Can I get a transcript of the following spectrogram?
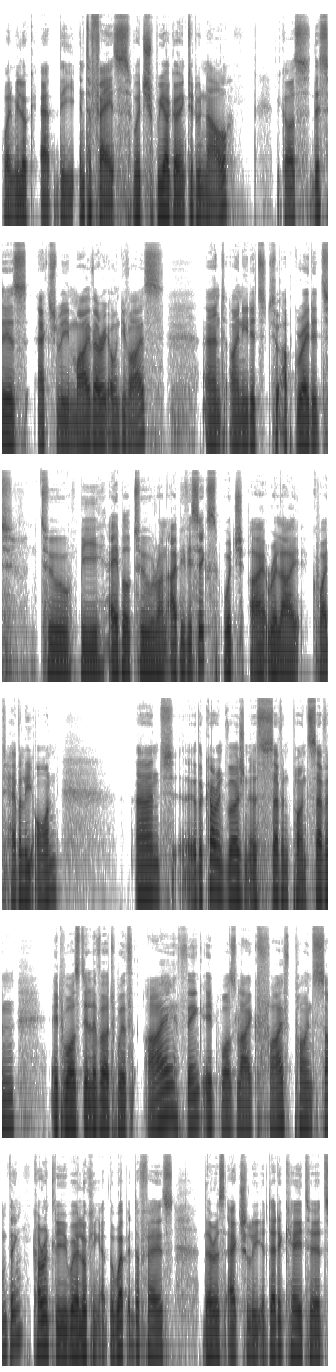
when we look at the interface which we are going to do now because this is actually my very own device and I needed to upgrade it to be able to run IPv6, which I rely quite heavily on. And uh, the current version is 7.7. It was delivered with, I think it was like 5 point something. Currently, we're looking at the web interface. There is actually a dedicated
